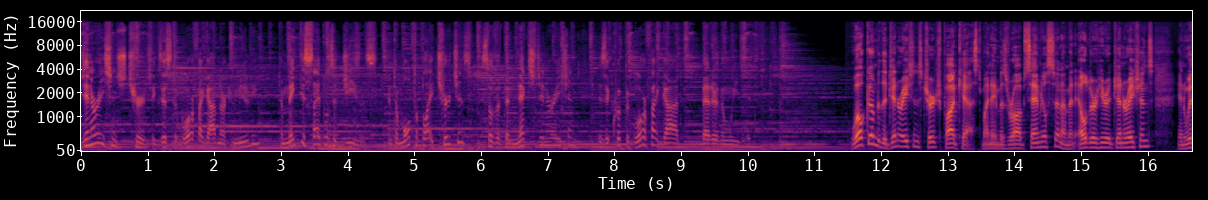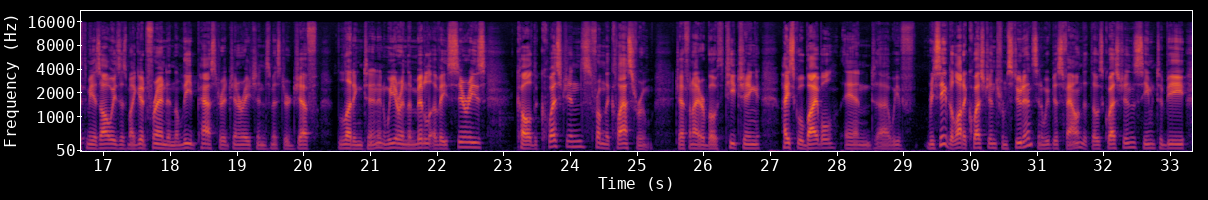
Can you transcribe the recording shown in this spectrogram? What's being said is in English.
Generations Church exists to glorify God in our community, to make disciples of Jesus, and to multiply churches so that the next generation is equipped to glorify God better than we did. Welcome to the Generations Church podcast. My name is Rob Samuelson. I'm an elder here at Generations, and with me, as always, is my good friend and the lead pastor at Generations, Mr. Jeff Luddington. And we are in the middle of a series called Questions from the Classroom. Jeff and I are both teaching high school Bible, and uh, we've received a lot of questions from students, and we've just found that those questions seem to be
